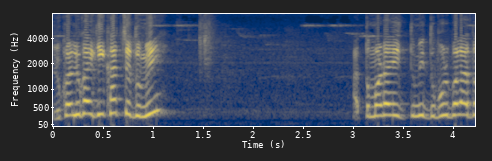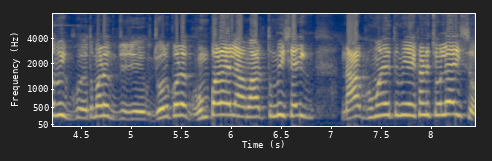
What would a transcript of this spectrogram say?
লুকাই লুকাই কি খাচ্ছ তুমি? আর তোমার এই তুমি দুপুরবেলা তুমি তোমার জোর করে ঘুম পাড়াইলাম আর তুমি সেই না ঘুমাই তুমি এখানে চলে আইছো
